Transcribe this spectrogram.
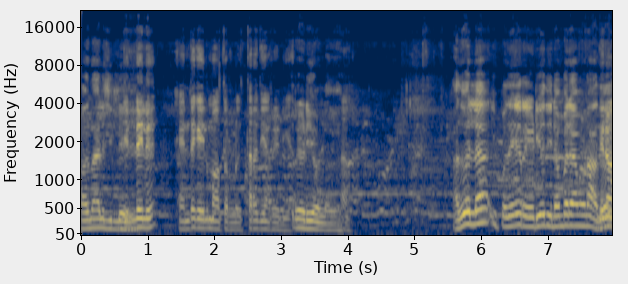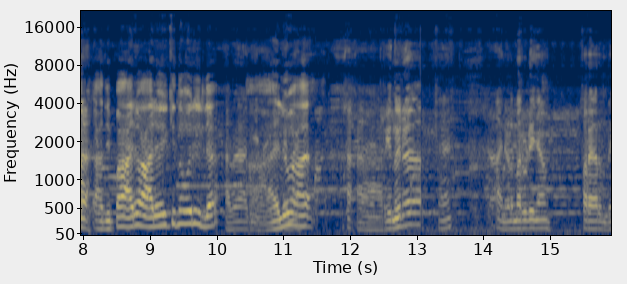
പതിനാല് ജില്ലയിൽ ജില്ലയിൽ എന്റെ കയ്യിൽ മാത്രമേ ഉള്ളൂ ഇത്ര റേഡിയോ റേഡിയോ ഉള്ളത്. ആ. അതുമല്ല ഇപ്പതേ റേഡിയോ ദിനം വരാൻ പോണ അത് അതിപ്പോ ആരും ആലോചിക്കുന്ന പോലും ഇല്ല. അത് ആരും ആരും ആ- ആ, അറിയുന്നൊരു ഏ, അതിനുള്ള മറുപടി ഞാൻ പറയാറുണ്ട്.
